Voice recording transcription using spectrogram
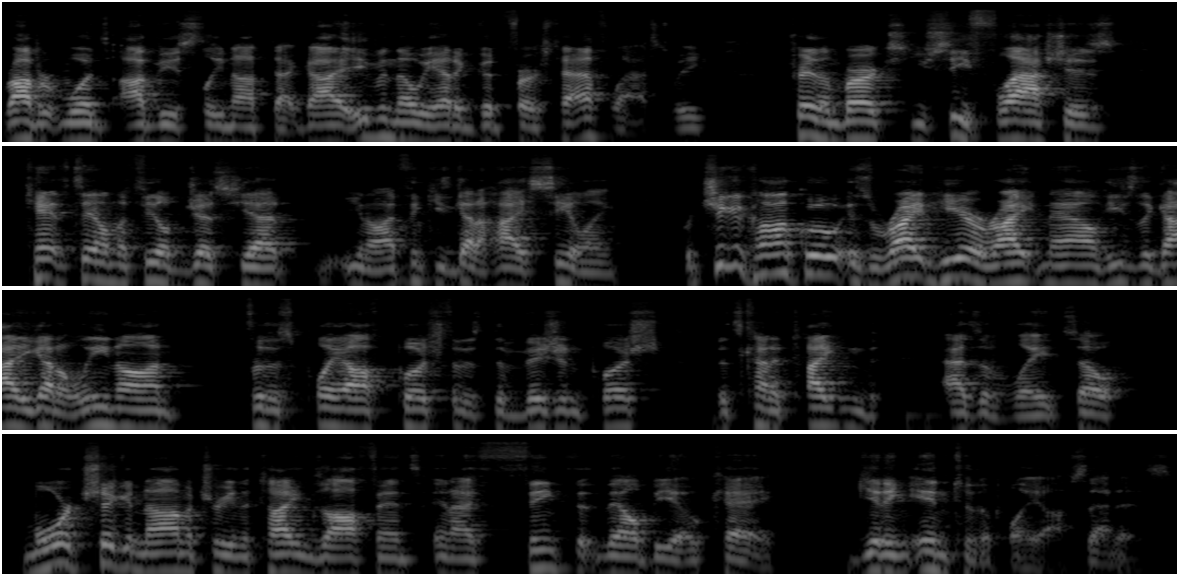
Robert Woods, obviously not that guy, even though he had a good first half last week. Treylon Burks, you see flashes, can't stay on the field just yet. You know, I think he's got a high ceiling. But Chig is right here, right now. He's the guy you got to lean on for this playoff push, for this division push that's kind of tightened as of late. So more trigonometry in the Titans offense, and I think that they'll be okay getting into the playoffs. That is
